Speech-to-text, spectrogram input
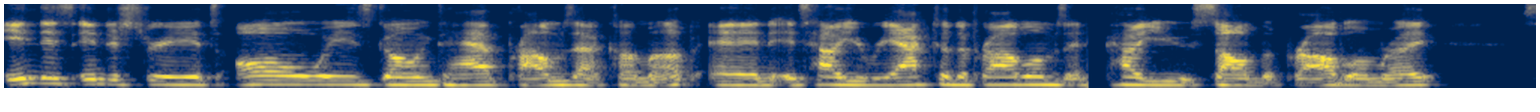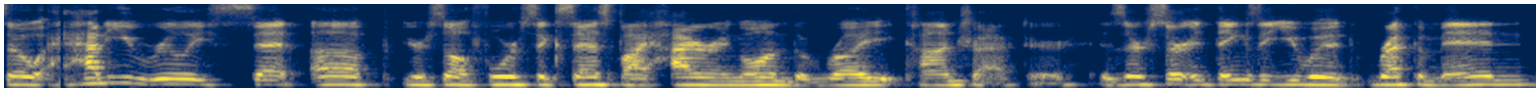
In this industry, it's always going to have problems that come up, and it's how you react to the problems and how you solve the problem, right? So, how do you really set up yourself for success by hiring on the right contractor? Is there certain things that you would recommend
